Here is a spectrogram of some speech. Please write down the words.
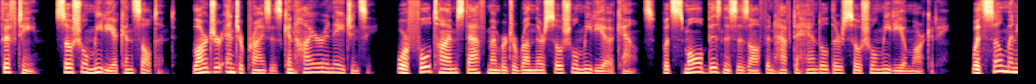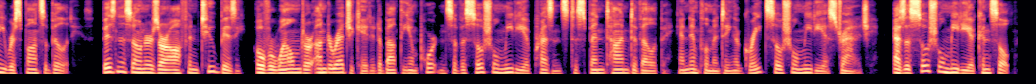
15. Social media consultant. Larger enterprises can hire an agency or full-time staff member to run their social media accounts, but small businesses often have to handle their social media marketing. With so many responsibilities, business owners are often too busy, overwhelmed, or undereducated about the importance of a social media presence to spend time developing and implementing a great social media strategy. As a social media consultant,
